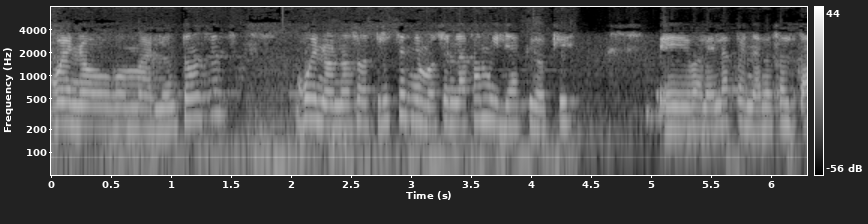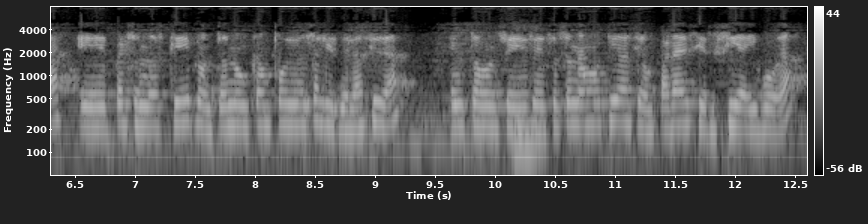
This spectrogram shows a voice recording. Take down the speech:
Bueno, Hugo Mario, entonces, bueno, nosotros tenemos en la familia, creo que eh, vale la pena resaltar, eh, personas que de pronto nunca han podido salir de la ciudad. Entonces, eso es una motivación para decir si hay boda.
